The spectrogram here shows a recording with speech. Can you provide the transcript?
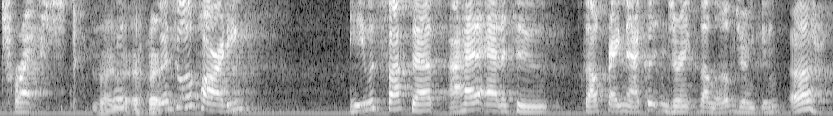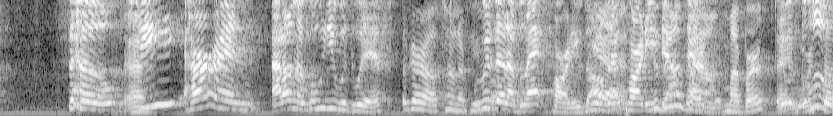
trash. Right, right, right. Went to a party. He was fucked up. I had an attitude because I was pregnant. I couldn't drink because I love drinking. Ugh, So she, her, and I don't know who you was with. a girl, a ton of people. We was at a black party. It was an all black party downtown. It was like my birthday. It was We blue,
